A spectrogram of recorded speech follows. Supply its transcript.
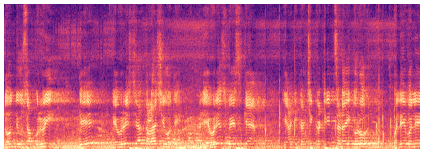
दोन दिवसापूर्वी ते एव्हरेस्टच्या तळाशी होते. म्हणजे एव्हरेस्ट बेस कॅम्प या ठिकाणची कठीण चढाई करून भले भले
